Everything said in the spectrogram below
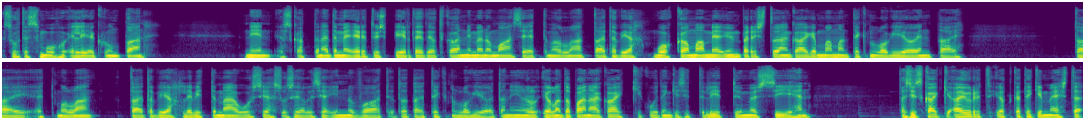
suhteessa muuhun eliökuntaan. Niin jos katsoo näitä meidän erityispiirteitä, jotka on nimenomaan se, että me ollaan taitavia muokkaamaan meidän ympäristöään kaiken maailman teknologioin tai, tai että me ollaan taitavia levittämään uusia sosiaalisia innovaatioita tai teknologioita, niin jollain tapaa nämä kaikki kuitenkin sitten liittyy myös siihen, tai siis kaikki ajurit, jotka teki meistä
